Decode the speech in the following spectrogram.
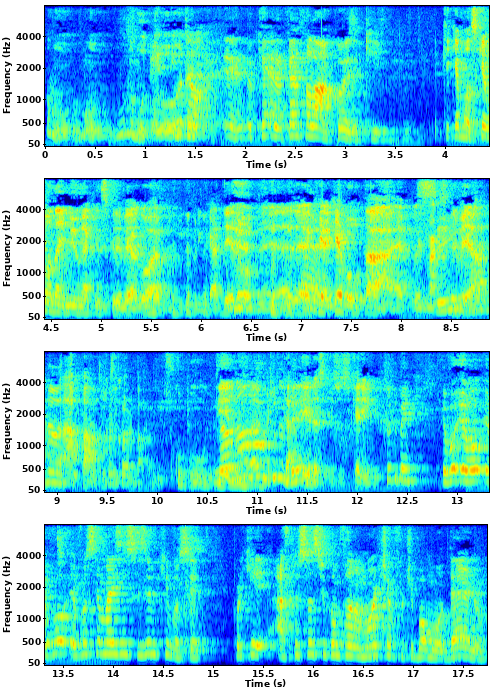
o mundo mudou, Então, né? é, eu quero, eu quero falar uma coisa que. O que quer, quer mandar e-mail máquina de escrever agora? Brincadeira, óbvio, né? É, Quer, quer voltar à época de Sim, escrever? Ah, não, não, ah, pá, puta que pariu. Desculpa o Não, termo, não, é não, tudo brincadeira, bem. as pessoas querem... Tudo bem, eu vou, eu, eu, vou, eu vou ser mais incisivo que você. Porque as pessoas ficam falando morte ao futebol moderno.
